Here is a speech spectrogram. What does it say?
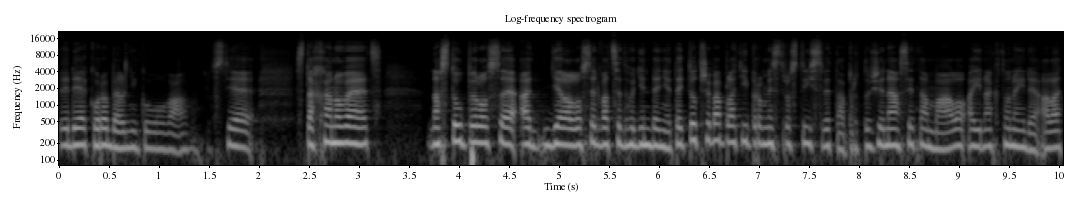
Lidie Korobelníková. Prostě Stachanovec, nastoupilo se a dělalo se 20 hodin denně. Teď to třeba platí pro mistrovství světa, protože nás je tam málo a jinak to nejde, ale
